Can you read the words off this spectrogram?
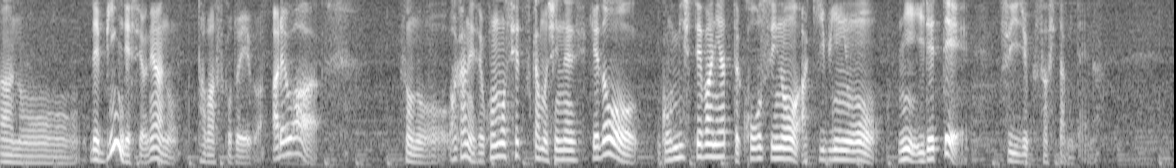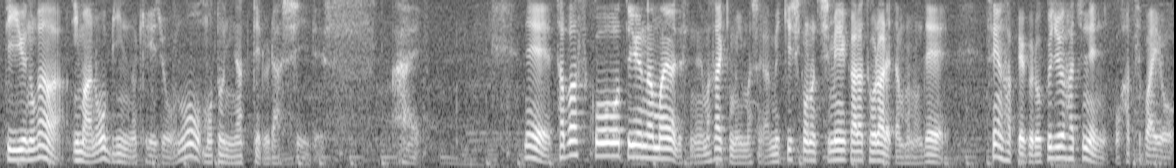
あのー、で瓶ですよねあのタバスコといえば。あれはその分かんないですよ。この説かもしれないですけどゴミ捨て場にあった香水の空き瓶をに入れて追熟させたみたいな。っていうのが今の瓶の形状の元になってるらしいです。はい、でタバスコという名前はですね、まあ、さっきも言いましたがメキシコの地名から取られたもので1868年にこう発売を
